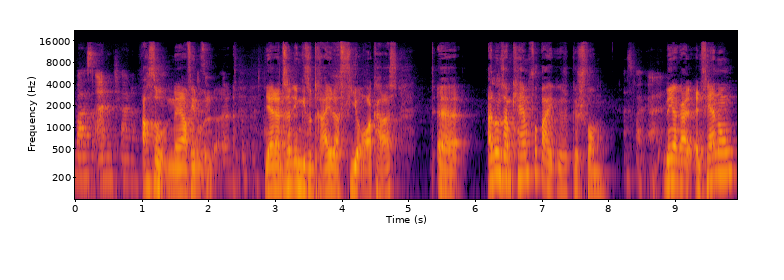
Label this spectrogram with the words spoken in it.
war es eine kleine. Ach so, naja, auf jeden Also, Fall. äh. Ja, dann sind irgendwie so drei oder vier Orcas äh, an unserem Camp vorbei ge- geschwommen. Das war geil. Mega geil. Entfernung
